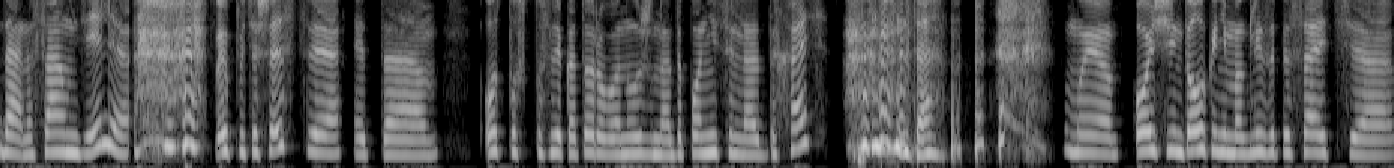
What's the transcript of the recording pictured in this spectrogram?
Да, на самом деле, путешествие — это отпуск, после которого нужно дополнительно отдыхать. Да. Мы очень долго не могли записать э,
